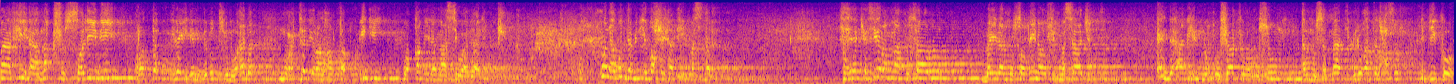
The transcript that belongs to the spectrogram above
ما فيها نقش الصليب رده إليهم بلطف وأدب معتذرا عن قبوله وقبل ما سوى ذلك. ولا بد من إيضاح هذه المسألة. فهي كثيرا ما تثار بين المصلين وفي المساجد عند هذه النقوشات والرسوم المسماة بلغة العصر الديكور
